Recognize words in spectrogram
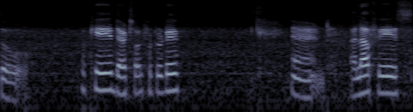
So okay that's all for today. And Allah Hafiz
